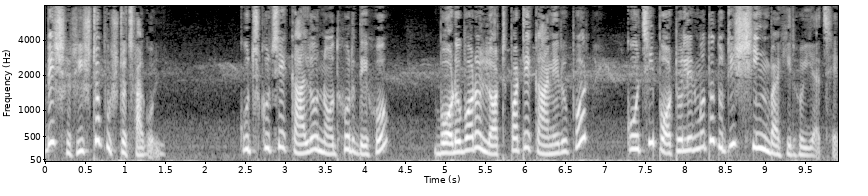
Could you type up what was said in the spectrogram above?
বেশ হৃষ্টপুষ্ট ছাগল। কুচকুচে কালো নধর দেহ বড় বড় লটপটে কানের উপর কচি পটলের মতো দুটি শিং বাহির হইয়াছে।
